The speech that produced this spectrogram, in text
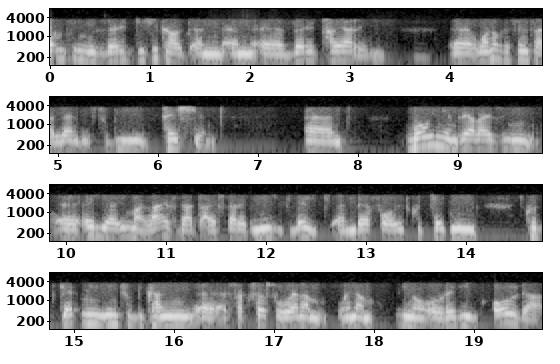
something is very difficult and and uh, very tiring, uh, one of the things I learned is to be patient and knowing and realizing uh, earlier in my life that I started music late, and therefore it could take me, could get me into becoming uh, successful when I'm when I'm you know already older.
